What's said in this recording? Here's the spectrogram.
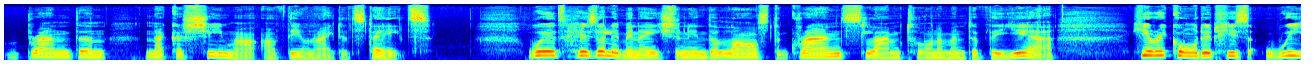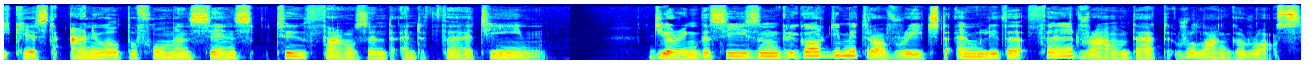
Brandon Nakashima of the United States. With his elimination in the last Grand Slam tournament of the year, he recorded his weakest annual performance since 2013. During the season, Grigor Dimitrov reached only the third round at Roland Garros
